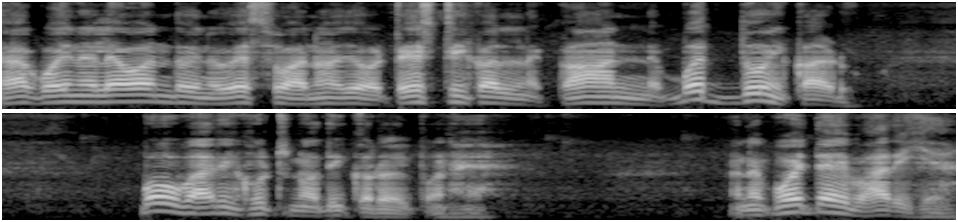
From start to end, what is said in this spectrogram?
આ કોઈને લેવાનું તો એને વેચવાનો જો ટેસ્ટિકલ ને કાન ને બધુંય કાઢું. બહુ ભારી ખૂટનો દીકરો પણ હે. અને પોતે ભારી છે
